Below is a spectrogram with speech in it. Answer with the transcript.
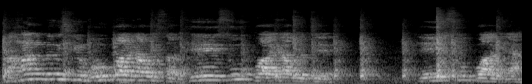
그 항등식은 뭐 구하라고 했어? 계수 구하라고 했지. 계수 구하기야.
